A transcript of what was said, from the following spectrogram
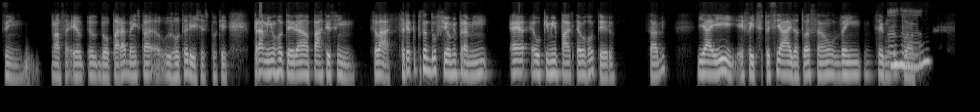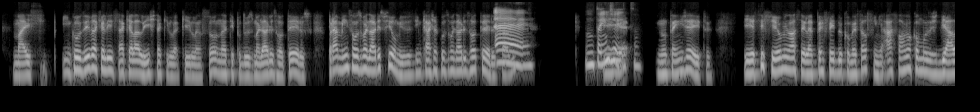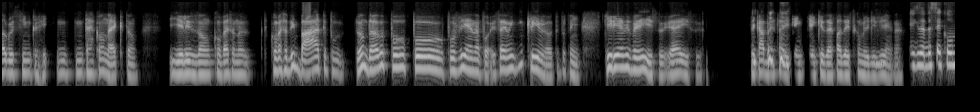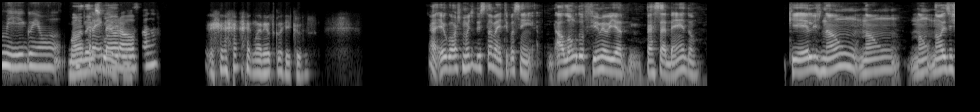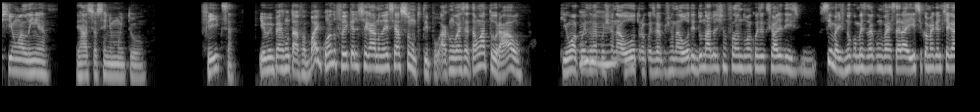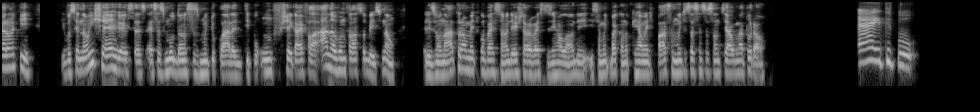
Sim. Nossa, eu, eu dou parabéns para os roteiristas, porque para mim o roteiro é uma parte assim, sei lá, 70% do filme para mim é, é o que me impacta é o roteiro, sabe? E aí, efeitos especiais, atuação, vem em segundo plano. Uhum. Mas, inclusive, aquele, aquela lista que, que lançou, né? Tipo, dos melhores roteiros, pra mim são os melhores filmes, encaixa com os melhores roteiros, sabe? É, não tem E é- jeito. Não tem jeito. E esse filme, nossa, ele é perfeito do começo ao fim. A forma como os diálogos se inter- in- interconectam e eles vão conversando, conversa de bar, tipo, andando por, por, por Viena, pô. Isso é incrível. Tipo assim, queria viver isso, e é isso. Fica aberto aí, quem, quem quiser fazer isso comigo em Viena. Quem quiser descer comigo em um, um trem da. Europa. Mandem os currículos. É, eu gosto muito disso também. Tipo assim, ao longo do filme eu ia percebendo que eles não não não não existia uma linha de raciocínio muito fixa. E eu me perguntava, boy, quando foi que eles chegaram nesse assunto? Tipo, a conversa é tão natural que uma coisa vai Uhum. puxando a outra, uma coisa vai puxando a outra, e do nada eles estão falando de uma coisa que você olha e diz, sim, mas no começo da conversa era isso, e como é que eles chegaram aqui? E você não enxerga essas, essas mudanças muito claras, de tipo, um chegar e falar, ah, não, vamos falar sobre isso. Não. Eles vão naturalmente conversando e a história vai se desenrolando, e isso é muito bacana, porque realmente passa muito essa sensação de ser algo natural. É, e tipo,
